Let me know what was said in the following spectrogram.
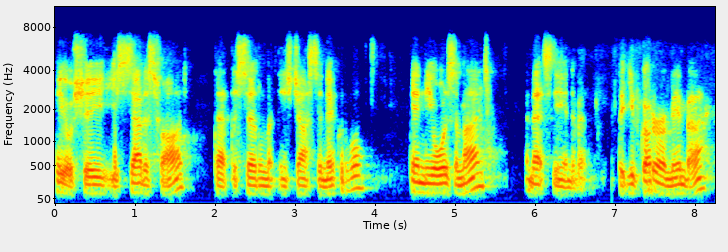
he or she, is satisfied that the settlement is just and equitable, then the orders are made, and that's the end of it. But you've got to remember,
